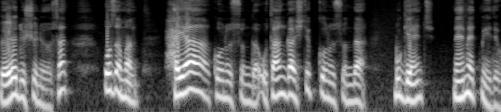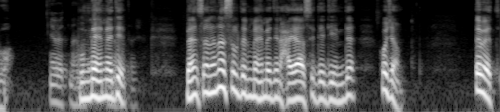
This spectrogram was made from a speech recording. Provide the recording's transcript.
böyle düşünüyorsak o zaman haya konusunda, utangaçlık konusunda bu genç Mehmet miydi bu? Evet. Mehmet. Bu Mehmet'i ben sana nasıldır Mehmet'in hayası dediğimde hocam evet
